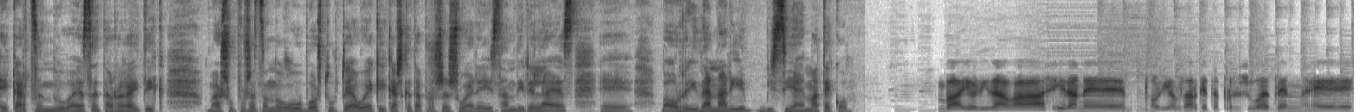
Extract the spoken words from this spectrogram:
ekartzen du, ez? Eta horregaitik, ba, suposatzen dugu, bost urte hauek ikasketa prozesua ere izan direla, ez? E, ba, horri danari bizia emateko. Bai, hori da, ba, hasieran e, hori hausnarketa prozesu baten e,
